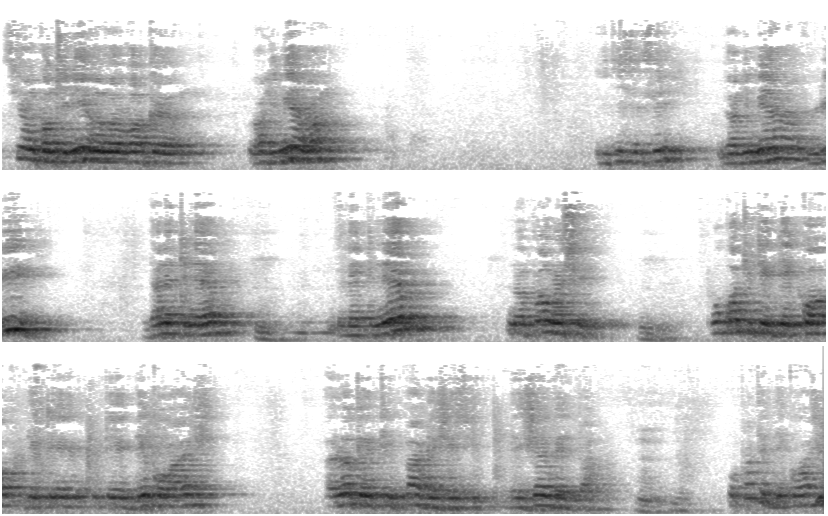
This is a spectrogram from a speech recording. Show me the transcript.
Si on continue, on va voir que la lumière, hein, Il dit ceci, la lumière, lui, dans les ténèbres, les ténèbres n'ont pas reçu. Pourquoi tu te, déco- tu te- décourages alors que tu parles de Jésus? Les gens ne veulent pas. Faut pas te décourager.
